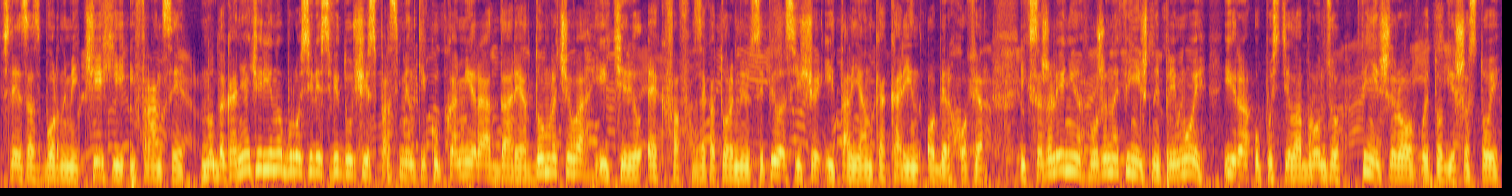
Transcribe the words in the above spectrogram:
вслед за сборными Чехии и Франции. Но догонять Ирину бросились ведущие спортсменки Кубка мира Дарья Домрачева и Кирилл Экфов, за которыми уцепилась еще и итальянка Карин Оберхофер. И, к сожалению, уже на финишной прямой Ира упустила бронзу, финишировав в итоге шестой.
